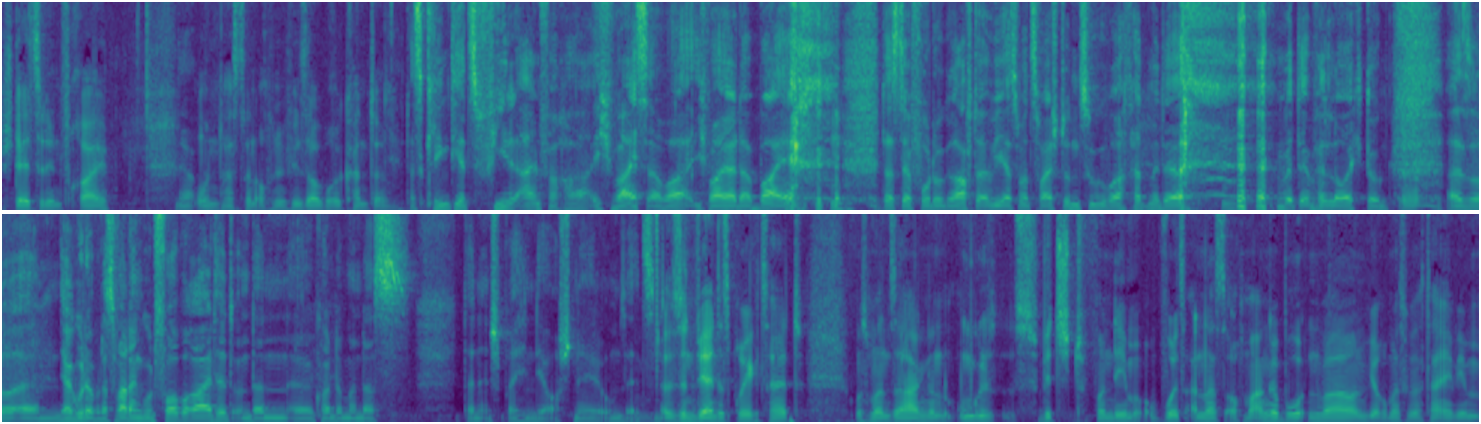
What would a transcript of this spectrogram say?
stellst du den frei. Ja. und hast dann auch eine viel saubere Kante. Das klingt jetzt viel einfacher. Ich weiß aber, ich war ja dabei, dass der Fotograf da irgendwie erstmal zwei Stunden zugebracht hat mit der, mit der Beleuchtung. Ja. Also, ähm, ja gut, aber das war dann gut vorbereitet und dann äh, konnte man das dann entsprechend ja auch schnell umsetzen. Also sind während des Projekts halt, muss man sagen, dann umgeswitcht von dem, obwohl es anders auch mal angeboten war und wir auch immer gesagt haben, ey, wir,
